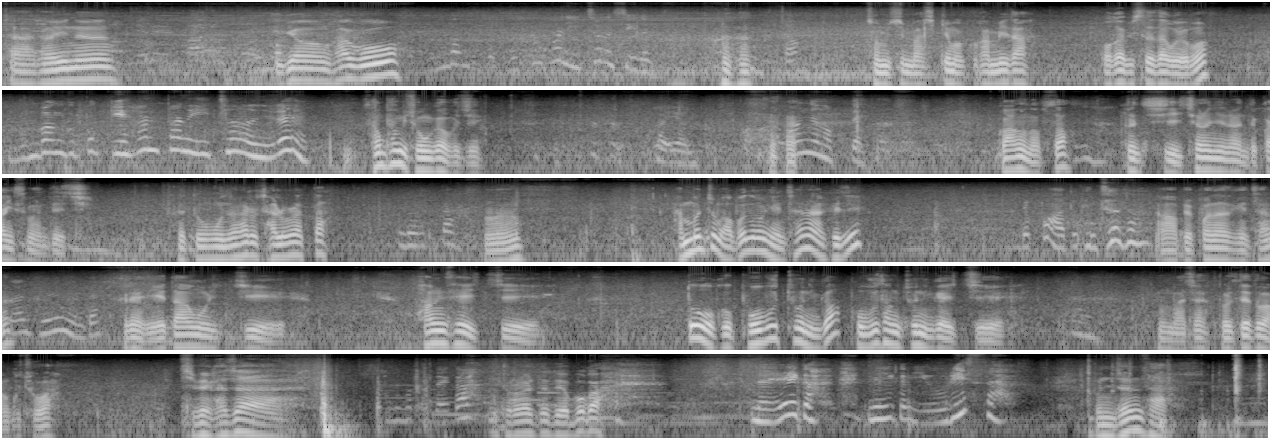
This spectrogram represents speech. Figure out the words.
자 저희는 구경하고 한 판에 2,000원씩이나 진짜. 점심 맛있게 먹고 갑니다. 뭐가 비싸다고 여보? 문방구 뽑기 한 판에 2,000원이래. 상품이 좋은가 보지. 과연. 꽝은 없대. 꽝은 없어? 그렇지 2,000원이라는데 꽝 있으면 안 되지. 그래도 오늘 하루 잘 놀았다. 그렇다. 어. 한 번쯤 와보는 건 괜찮아, 그지? 몇 번 와도 괜찮아. 아, 몇 번 와도 괜찮아? 난 재밌는데. 그래, 예당호 있지, 황새 있지, 또 그 보부촌인가? 보부상촌인가 있지. 응, 맞아. 놀 때도 많고 좋아. 집에 가자. 것도 내가. 들어갈 때도 여보가 내가 내가 요리사. 운전사.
